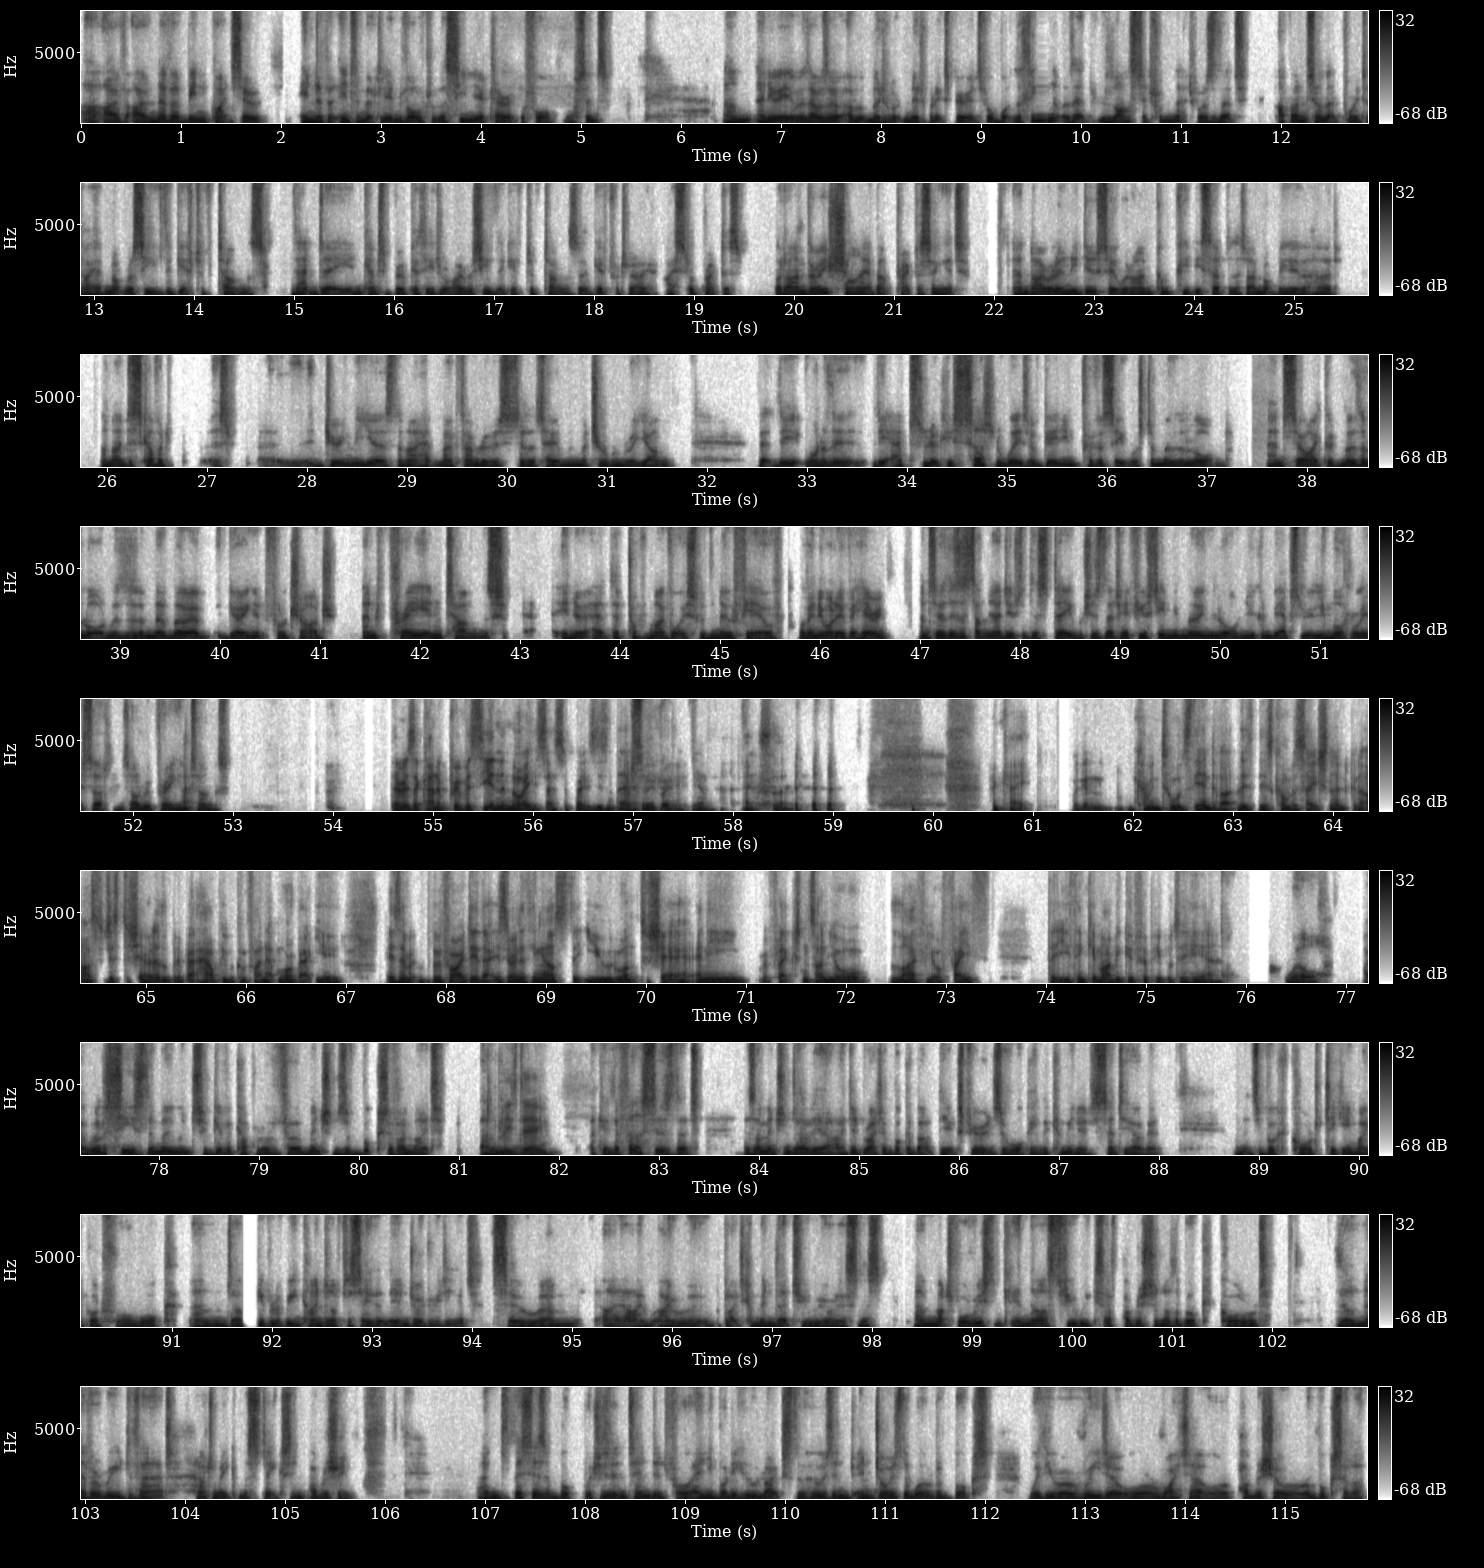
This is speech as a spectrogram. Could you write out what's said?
I've, I've never been quite so intimately involved with a senior cleric before or since. Um, anyway, that was a, a notable, notable, experience. But what the thing that, that lasted from that was that up until that point, I had not received the gift of tongues. That day in Canterbury Cathedral, I received the gift of tongues, a gift which I, I still practice. But I'm very shy about practicing it, and I will only do so when I'm completely certain that I'm not being overheard. And I discovered uh, during the years that I had, my family was still at home and my children were young, that the one of the the absolutely certain ways of gaining privacy was to mow the lawn. And so I could mow the lawn with the mower going at full charge and pray in tongues, you know, at the top of my voice with no fear of, of anyone overhearing. And so this is something I do to this day, which is that if you see me mowing the lawn, you can be absolutely mortally certain that I'll be praying in tongues. There is a kind of privacy in the noise, I suppose, isn't there? Absolutely. Yeah. Excellent. okay. we're going coming towards the end of our, this, this conversation. I'm going to ask you just to share a little bit about how people can find out more about you. Is there before I do that? Is there anything else that you would want to share? Any reflections on your life, your faith, that you think it might be good for people to hear? Well, I will seize the moment to give a couple of uh, mentions of books, if I might. Um, Please do. Okay, the first is that, as I mentioned earlier, I did write a book about the experience of walking the Camino de Santiago. And it's a book called Taking My God for a Walk. And uh, people have been kind enough to say that they enjoyed reading it. So um, I, I, I, would like to commend that to your listeners. And much more recently, in the last few weeks, I've published another book called They'll Never Read That How to Make Mistakes in Publishing. And this is a book which is intended for anybody who likes the who in, enjoys the world of books, whether you're a reader or a writer or a publisher or a bookseller.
